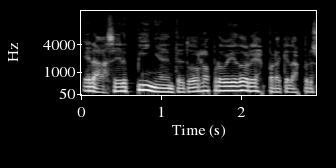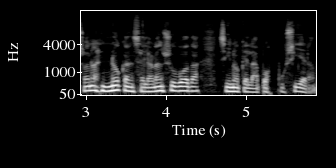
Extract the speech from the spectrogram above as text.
era hacer piña entre todos los proveedores para que las personas no cancelaran su boda, sino que la pospusieran.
